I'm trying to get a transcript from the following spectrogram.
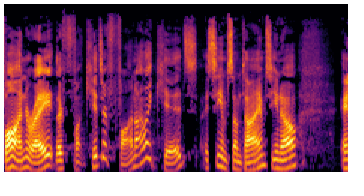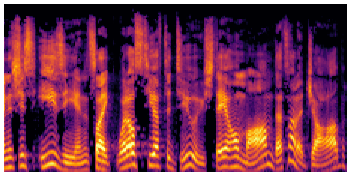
fun right? They're fun. Kids are fun. I like kids. I see them sometimes you know and it's just easy and it's like what else do you have to do you stay at home mom that's not a job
